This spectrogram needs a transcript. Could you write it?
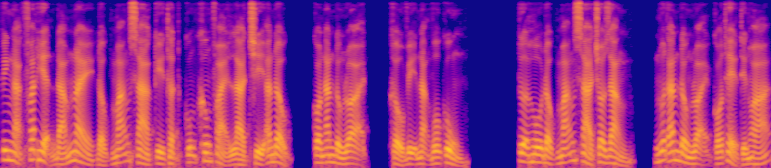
kinh ngạc phát hiện đám này độc mãng xà kỳ thật cũng không phải là chỉ ăn độc, còn ăn đồng loại, khẩu vị nặng vô cùng. Tựa hồ độc mãng xà cho rằng, nuốt ăn đồng loại có thể tiến hóa.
